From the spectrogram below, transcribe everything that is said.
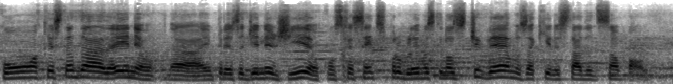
com a questão da Enel, da empresa de energia, com os recentes problemas que nós tivemos aqui no estado de São Paulo.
